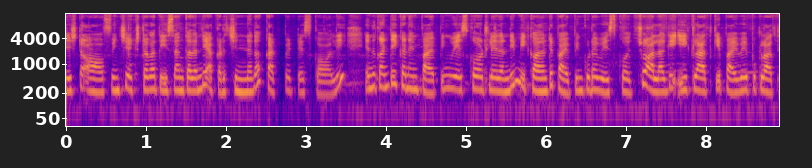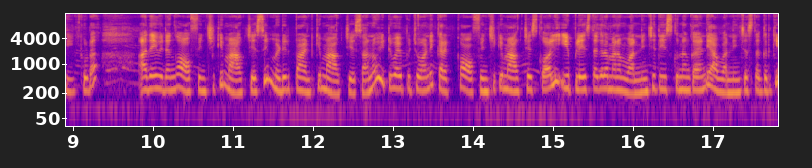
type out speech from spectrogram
జస్ట్ హాఫ్ ఇంచ్ ఎక్స్ట్రాగా తీసాం కదండి అక్కడ చిన్నగా కట్ పెట్టేసుకోవాలి. ఎందుకంటే ఇక్కడ నేను పైపింగ్ వేసుకోవట్లేదండి మీకు కావాలంటే పైపింగ్ కూడా వేసుకోవచ్చు. అలాగే ఈ క్లాత్కి పైవైపు క్లాత్కి కూడా అదేవిధంగా హాఫ్ ఇంచ్కి మార్క్ చేసి మిడిల్ పాయింట్కి మార్క్ చేశాను. ఇటువైపు చూడండి కరెక్ట్గా హాఫ్ ఇంచ్కి మార్క్ చేసుకోవాలి. ఈ ప్లేస్ దగ్గర మనం వన్ ఇంచ్ తీసుకున్నాం కదండి ఆ వన్ ఇంచెస్ దగ్గరికి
